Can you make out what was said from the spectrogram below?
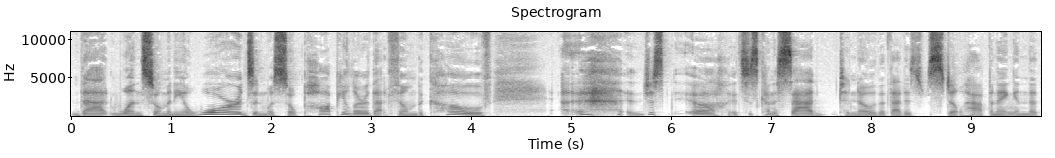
that won so many awards and was so popular, that film, The Cove. Uh, just it's just kind of sad to know that that is still happening and that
